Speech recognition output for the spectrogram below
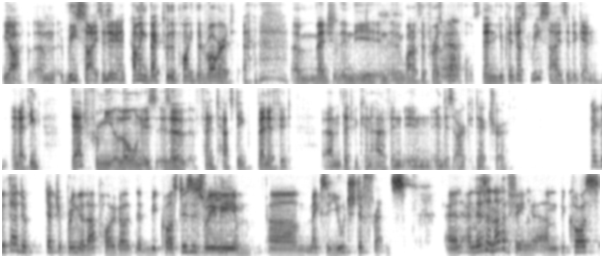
yeah, um, resize it again. Coming back to the point that Robert um, mentioned in the in, in, one of the first oh, blog posts, then you can just resize it again. And I think that for me alone is is a fantastic benefit um, that we can have in in in this architecture. Yeah, good that you, that you bring that up, Holger, because this is really um, makes a huge difference. And and there's another thing um, because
